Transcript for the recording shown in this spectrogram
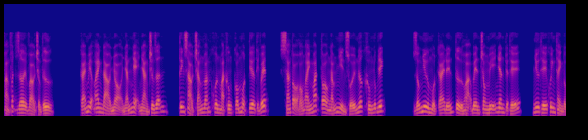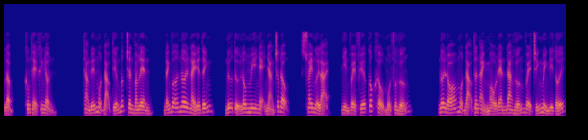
phảng phất rơi vào trầm tư. Cái miệng anh đào nhỏ nhắn nhẹ nhàng chưa dẫn tinh xảo trắng đoán khuôn mặt không có một tia tì vết, sáng tỏ hóng ánh mắt to ngắm nhìn suối nước không núp đích giống như một cái đến từ họa bên trong mỹ nhân tuyệt thế, như thế khuynh thành độc lập, không thể khinh nhẫn. Thàng đến một đạo tiếng bước chân vang lên, đánh vỡ nơi này yên tĩnh, nữ tử lông mi nhẹ nhàng chất động, xoay người lại, nhìn về phía cốc khẩu một phương hướng. Nơi đó một đạo thân ảnh màu đen đang hướng về chính mình đi tới,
